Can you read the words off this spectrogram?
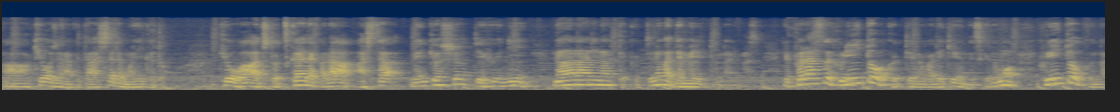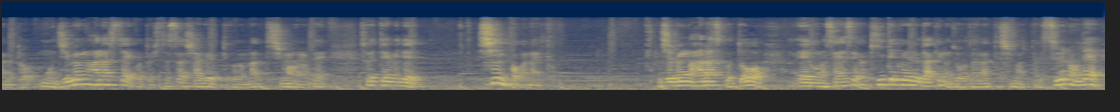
ああ今日じゃなくて明日でもいいかと。今日はちょっと疲れたから明日勉強しようっていう風になあなあになっていくっていうのがデメリットになります。でプラスフリートークっていうのができるんですけどもフリートークになるともう自分が話したいことをひたすら喋るってことになってしまうのでそういった意味で進歩がないと。自分が話すことを英語の先生が聞いてくれるだけの状態になってしまったりするので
